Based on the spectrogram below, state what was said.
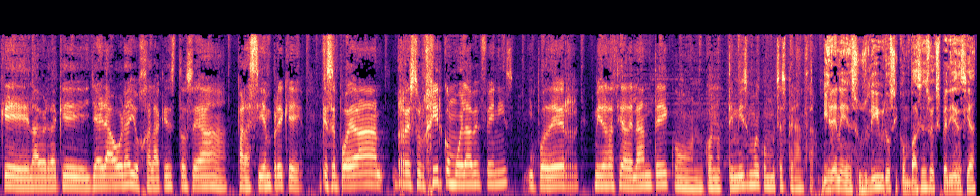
que la verdad que ya era hora y ojalá que esto sea para siempre, que, que se pueda resurgir como el ave fénix y poder mirar hacia adelante con, con optimismo y con mucha esperanza. Irene, en sus libros y con base en su experiencia,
